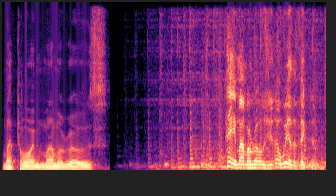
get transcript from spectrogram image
My poem, Mama Rose. Hey, Mama Rose, you know we're the victims.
